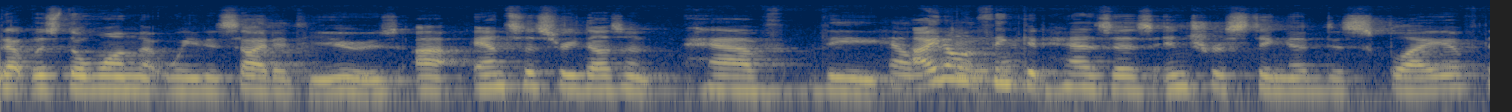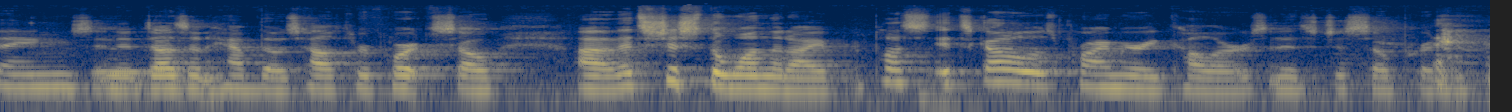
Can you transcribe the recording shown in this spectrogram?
that was the one that we decided to use. Uh, Ancestry doesn't have the, Health I don't data. think it has as interesting a display of things, and it doesn't have those health reports, so uh, that's just the one that I, plus, it's got all those primary colors, and it's just so pretty.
